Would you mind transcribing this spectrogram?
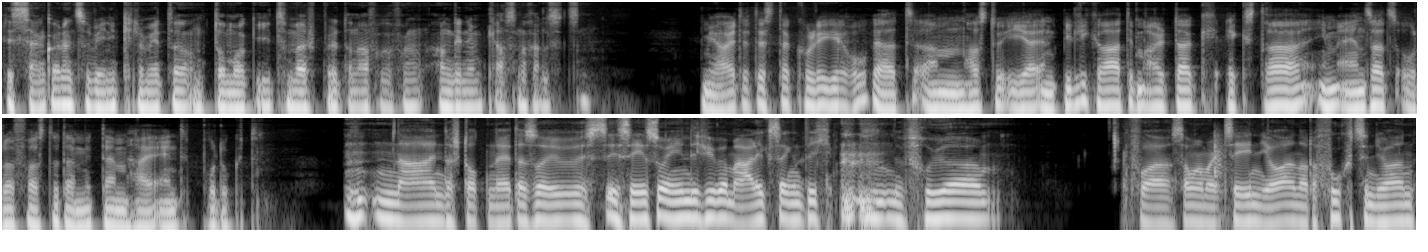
Das sind gar nicht so wenig Kilometer und da mag ich zum Beispiel dann einfach auf einem angenehmen Klassenrad sitzen. Wie haltet es der Kollege Robert? Ähm, hast du eher ein Billigrad im Alltag extra im Einsatz oder fährst du da mit deinem High-End-Produkt? Nein, in der Stadt nicht. Also es ist eh so ähnlich wie beim Alex eigentlich. Früher, vor sagen wir mal 10 Jahren oder 15 Jahren,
